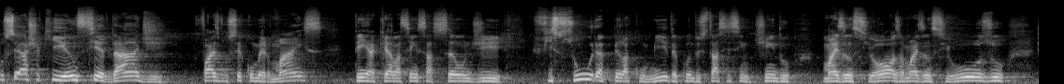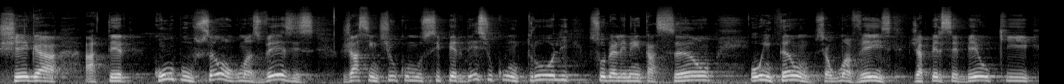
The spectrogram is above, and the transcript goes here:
Você acha que ansiedade faz você comer mais? Tem aquela sensação de fissura pela comida quando está se sentindo mais ansiosa, mais ansioso? Chega a ter compulsão algumas vezes? Já sentiu como se perdesse o controle sobre a alimentação? Ou então, se alguma vez já percebeu que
